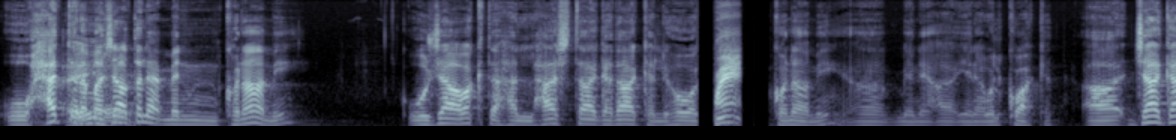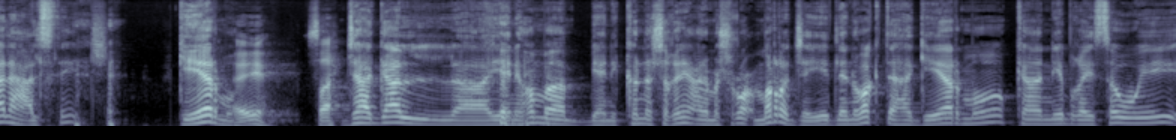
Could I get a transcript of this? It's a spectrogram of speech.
وحتى لما أيوة، جاء. طلع من كونامي وجاء وقتها الهاشتاج هذاك اللي هو كونامي آه، يعني آه، يعني أو الكواكت آه، جاء قالها على ال stage. جيرمو إيه صح. جاء قال يعني هم يعني كنا شغالين على مشروع مرة جيد لأنه وقتها جيرمو كان يبغى يسوي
